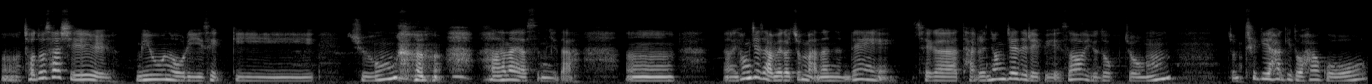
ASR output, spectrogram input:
어, 저도 사실 미운 오리 새끼 중 하나였습니다. 어, 어, 형제 자매가 좀 많았는데 제가 다른 형제들에 비해서 유독 좀, 좀 특이하기도 하고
